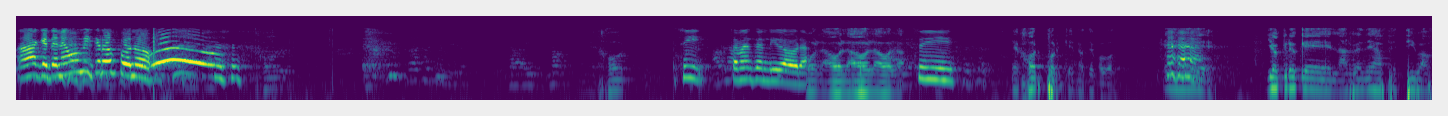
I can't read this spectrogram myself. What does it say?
Ah, que tenemos micrófono. Mejor. Sí, está encendido ahora. Hola, hola, hola, hola. Sí. Mejor porque no tengo voz. Eh, yo creo que las redes afectivas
